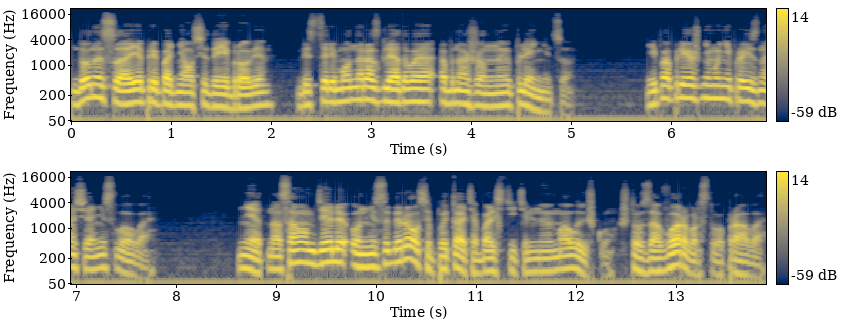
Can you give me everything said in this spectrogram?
Дон Исайя приподнялся до брови, бесцеремонно разглядывая обнаженную пленницу. И по-прежнему не произнося ни слова. Нет, на самом деле он не собирался пытать обольстительную малышку. Что за варварство, право?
